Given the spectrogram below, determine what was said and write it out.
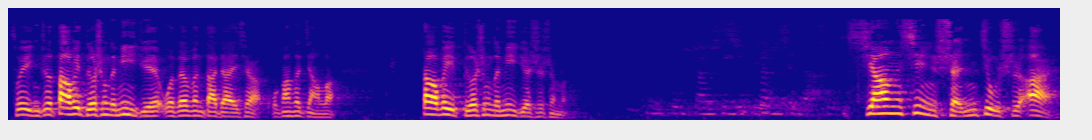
所以你知道大卫得胜的秘诀？我再问大家一下，我刚才讲了，大卫得胜的秘诀是什么？相信神就是爱，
